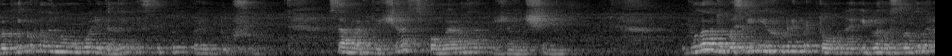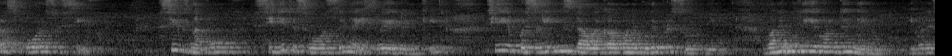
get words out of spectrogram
викликували мимоволі далекі степи перед душу. Саме в той час померла жінка. Була до послідньої хвилі притомна і благословила раз по раз усіх, всіх знайомих, всі діти свого сина і своєї доньки, ті послідні здалека вони були присутні. Вони були її гординею, і, вони,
